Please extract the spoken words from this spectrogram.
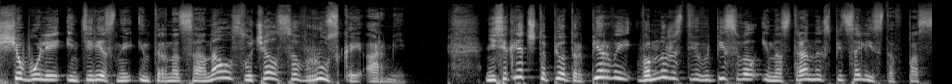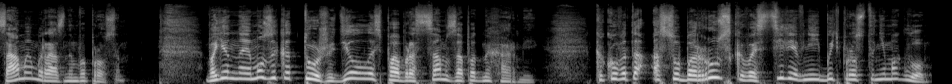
Еще более интересный интернационал случался в русской армии. Не секрет, что Петр I во множестве выписывал иностранных специалистов по самым разным вопросам. Военная музыка тоже делалась по образцам западных армий. Какого-то особо русского стиля в ней быть просто не могло.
